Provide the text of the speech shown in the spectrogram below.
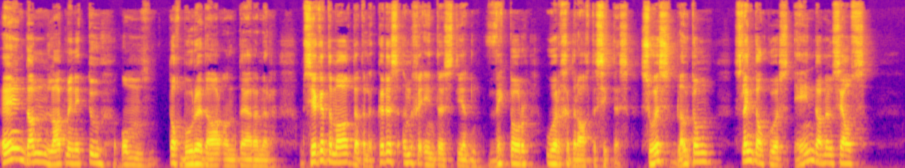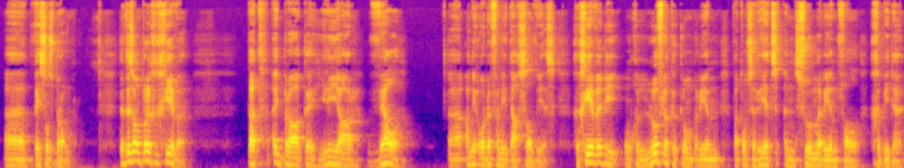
En dan laat my net toe om tog boere daaraan te herinner om seker te maak dat hulle kuddes ingeënt is teen vektor oorgedraagde siektes soos bloutong, slengdalkoors en dan nou selfs uh wesselsbron. Dit is amper gegeewe dat uitbrake hierdie jaar wel uh aan die orde van die dag sal wees. Gegeewe die ongelooflike klomp reën wat ons reeds in somerreënval gebiede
